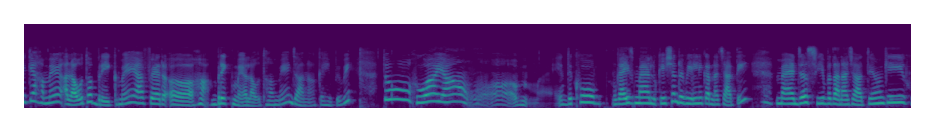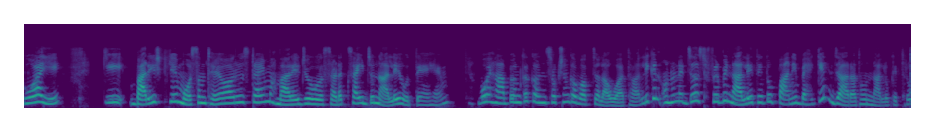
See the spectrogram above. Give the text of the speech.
ठीक है हमें अलाउ था ब्रेक में या फिर आ, हाँ ब्रेक में अलाउ था हमें जाना कहीं पे भी। तो हुआ या देखो गाइज़ मैं लोकेशन रिवील नहीं करना चाहती। मैं जस्ट ये बताना चाहती हूँ कि हुआ ये कि बारिश के मौसम थे और उस टाइम हमारे जो सड़क साइड जो नाले होते हैं वो यहाँ पे उनका कंस्ट्रक्शन का वर्क चला हुआ था। लेकिन उन्होंने जस्ट फिर भी नाले थे तो पानी बह के जा रहा था उन नालों के थ्रू।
